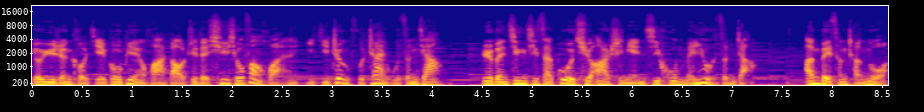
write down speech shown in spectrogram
由于人口结构变化导致的需求放缓，以及政府债务增加，日本经济在过去二十年几乎没有增长。安倍曾承诺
